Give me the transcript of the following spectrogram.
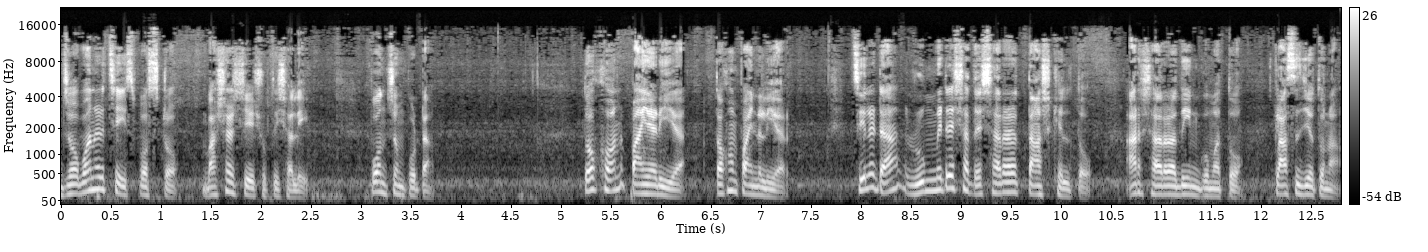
জবানের চেয়ে স্পষ্ট বাসার চেয়ে শক্তিশালী। পঞ্চম পোটা। তখন ফাইনাল ইয়ার তখন ফাইনাল ইয়ার ছেলেটা রুমমেটের সাথে সারা রাত তাস খেলতো আর সারা দিন ঘুমাতো। ক্লাসে যেত না।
